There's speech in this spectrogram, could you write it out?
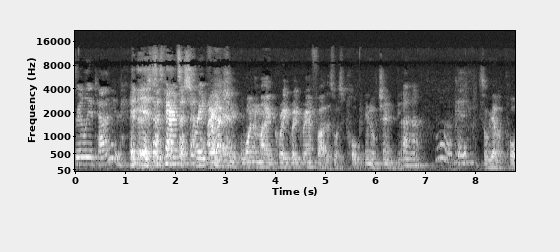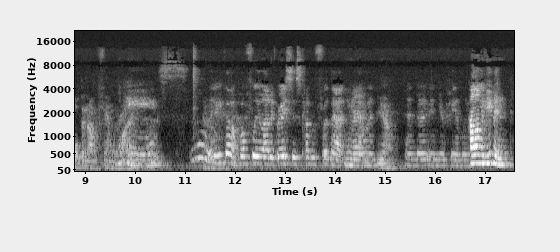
really Italian. It is. His parents are straight I from actually, one of my great great grandfathers was Pope Innocenti. Uh-huh, oh, okay, So we have a Pope in our family line. Nice. oh, there you go, hopefully a lot of graces come for that, you know, Amen. and, Yeah. and, uh, in your family. How long have you been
